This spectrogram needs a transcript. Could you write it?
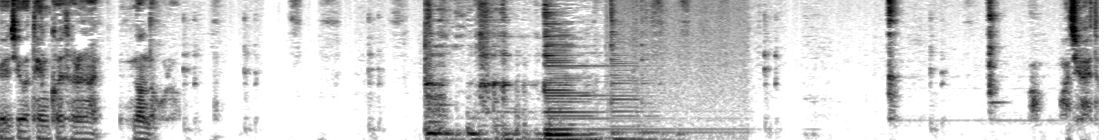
ページが展開されない。なんだこれ。あ、間違えた。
